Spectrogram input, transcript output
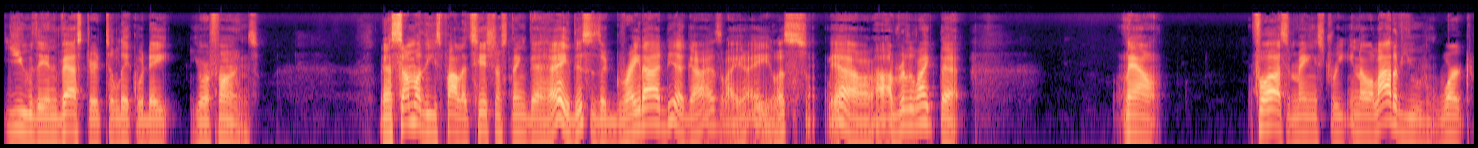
you, the investor, to liquidate your funds. Now, some of these politicians think that, hey, this is a great idea, guys. Like, hey, let's, yeah, I really like that. Now, for us, Main Street, you know, a lot of you work,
